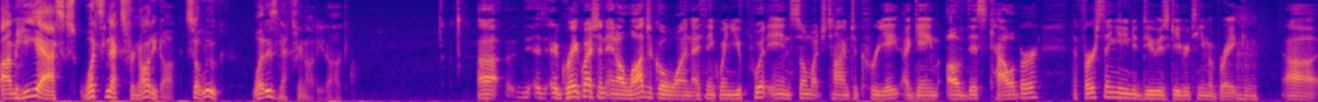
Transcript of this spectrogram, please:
Um, he asks, "What's next for Naughty Dog?" So Luke, what is next for Naughty Dog? Uh, a a great question and a logical one. I think when you put in so much time to create a game of this caliber, the first thing you need to do is give your team a break. Uh,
